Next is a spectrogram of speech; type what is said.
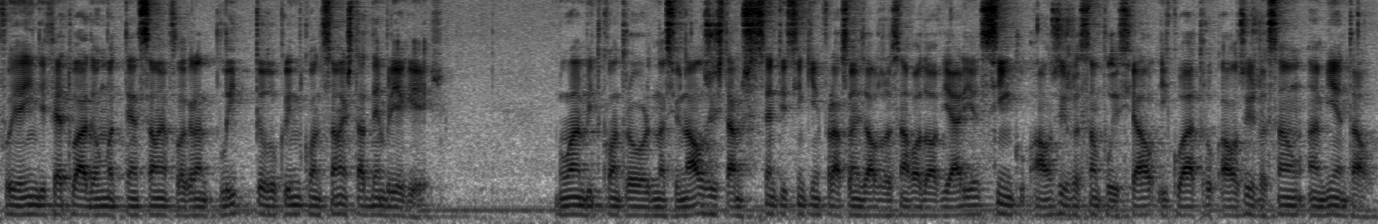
Foi ainda efetuada uma detenção em flagrante delito pelo crime de condução em estado de embriaguez. No âmbito contra a ordem nacional, registámos 65 infrações à legislação rodoviária, 5 à legislação policial e 4 à legislação ambiental.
